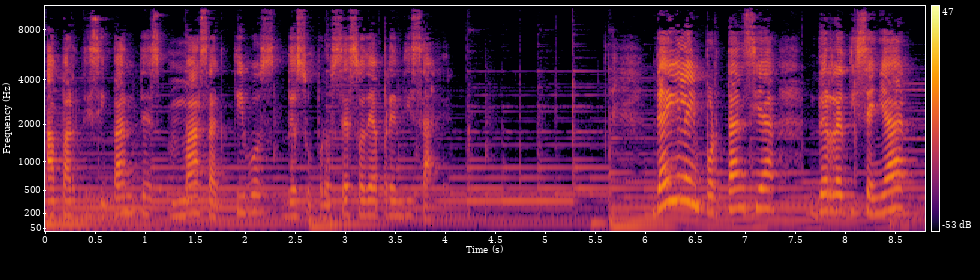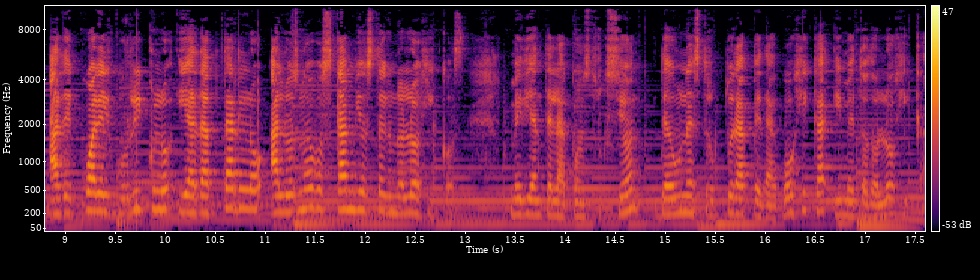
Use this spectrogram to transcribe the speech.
a participantes más activos de su proceso de aprendizaje. De ahí la importancia de rediseñar, adecuar el currículo y adaptarlo a los nuevos cambios tecnológicos mediante la construcción de una estructura pedagógica y metodológica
